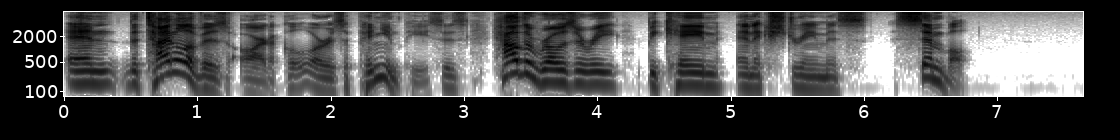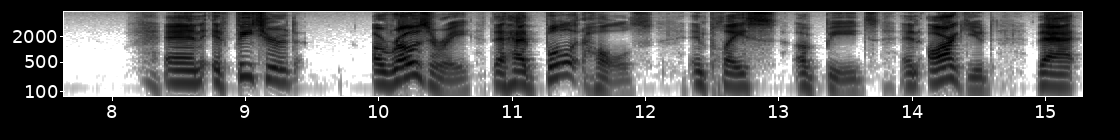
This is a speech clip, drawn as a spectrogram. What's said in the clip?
And the title of his article or his opinion piece is How the Rosary Became an Extremist Symbol. And it featured a rosary that had bullet holes in place of beads and argued that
